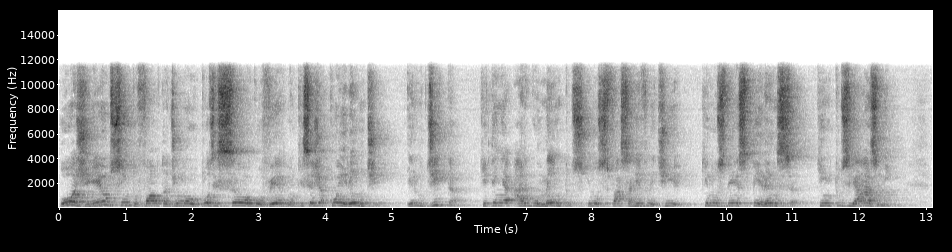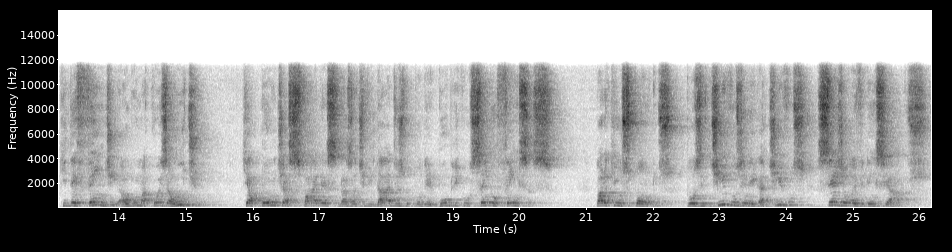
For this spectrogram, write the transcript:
Hoje eu sinto falta de uma oposição ao governo que seja coerente, erudita, que tenha argumentos que nos faça refletir, que nos dê esperança, que entusiasme, que defende alguma coisa útil, que aponte as falhas das atividades do poder público sem ofensas, para que os pontos positivos e negativos sejam evidenciados,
